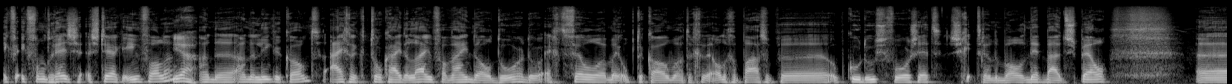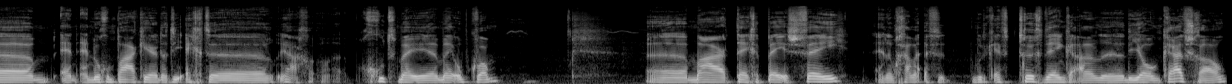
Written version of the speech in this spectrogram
ik, ik vond Rens sterk invallen Ja. aan, de, aan de linkerkant. Eigenlijk trok hij de lijn van Wijndal door. Door echt veel eh, mee op te komen. Had een geweldige paas op, eh op Kudus. Voorzet. Schitterende bal. Net buiten spel. Ehm, en, en nog een paar keer dat hij echt eh, ja, goed mee, mee opkwam. Maar tegen PSV. En dan gaan we even, moet ik even terugdenken aan de Johan Cruijffschaal.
